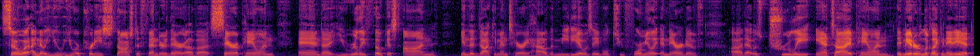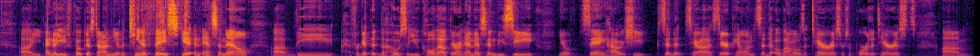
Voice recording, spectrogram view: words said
So uh, I know you you were pretty staunch defender there of uh, Sarah Palin, and uh, you really focused on in the documentary how the media was able to formulate a narrative. Uh, that was truly anti-Palin. They made her look like an idiot. Uh, I know you focused on you know the Tina Fey skit and SNL. Uh, the I forget that the host that you called out there on MSNBC you know, saying how she said that uh, Sarah Palin said that Obama was a terrorist or supporter of the terrorists. Um,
